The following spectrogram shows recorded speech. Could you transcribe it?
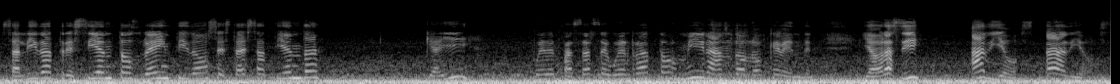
salida 322 está esa tienda que ahí pueden pasarse buen rato mirando lo que venden. Y ahora sí, adiós, adiós.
